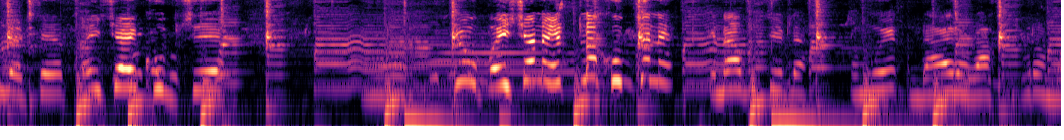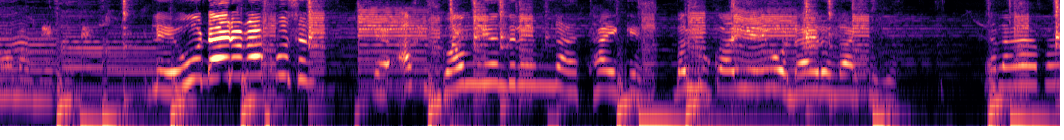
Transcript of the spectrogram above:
કમ્પ્લીટ છે પૈસા ખૂબ છે. કેવું પૈસા ને એટલા ખૂબ છે ને કે ના પૂછે એટલે હું એક ડાયરો રાખું પૂરો નાના મોટો એટલે એવો ડાયરો રાખવો છે કે આખી ગામની અંદર એમ ના થાય કે બલ્લુ કાળીએ એવો ડાયરો રાખ્યો છે. કલાકાર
